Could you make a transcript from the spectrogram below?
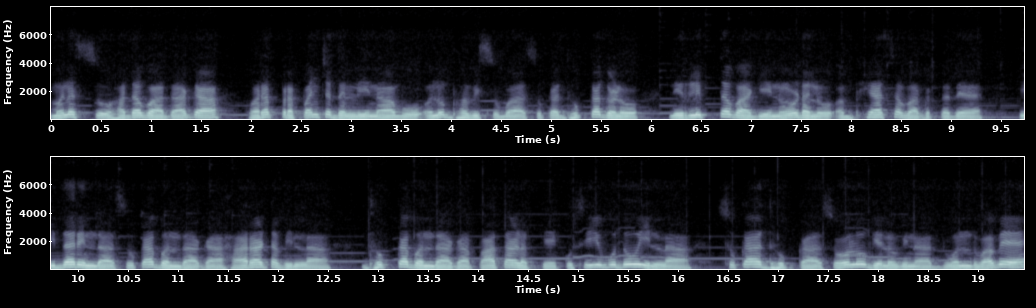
ಮನಸ್ಸು ಹದವಾದಾಗ ಹೊರ ಪ್ರಪಂಚದಲ್ಲಿ ನಾವು ಅನುಭವಿಸುವ ಸುಖ ದುಃಖಗಳು ನಿರ್ಲಿಪ್ತವಾಗಿ ನೋಡಲು ಅಭ್ಯಾಸವಾಗುತ್ತದೆ. ಇದರಿಂದ ಸುಖ ಬಂದಾಗ ಹಾರಾಟವಿಲ್ಲ. ದುಃಖ ಬಂದಾಗ ಪಾತಾಳಕ್ಕೆ ಕುಸಿಯುವುದೂ ಇಲ್ಲ. ಸುಖ ದುಃಖ ಸೋಲು ಗೆಲುವಿನ ದ್ವಂದ್ವವೇ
